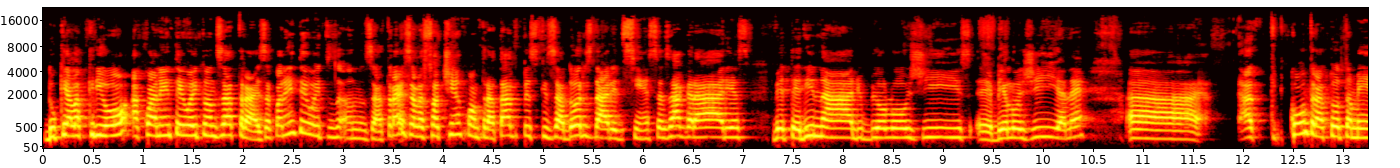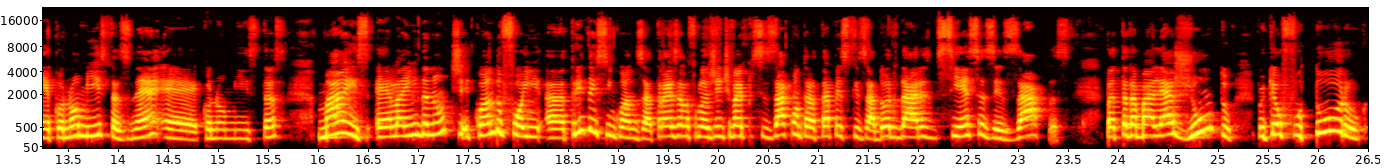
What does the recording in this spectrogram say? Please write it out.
do que ela criou há 48 anos atrás. Há 48 anos atrás, ela só tinha contratado pesquisadores da área de ciências agrárias, veterinário, biologia, é, biologia né? Ah, a, contratou também economistas, né, é, economistas, mas ela ainda não tinha, quando foi há uh, 35 anos atrás, ela falou, a gente vai precisar contratar pesquisadores da área de ciências exatas para trabalhar junto, porque o futuro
